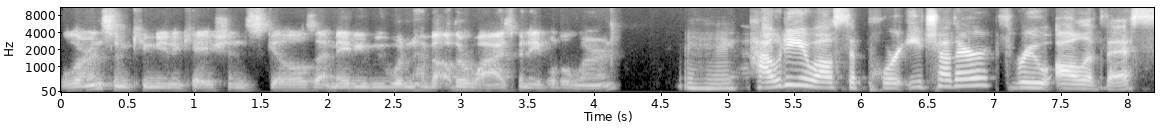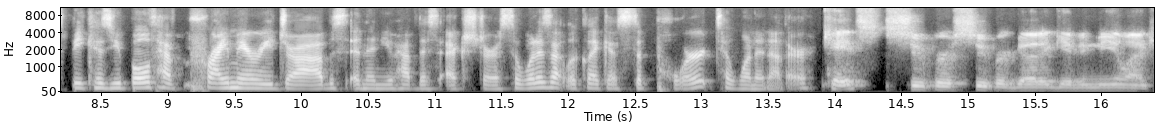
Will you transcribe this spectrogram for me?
learn some communication skills that maybe we wouldn't have otherwise been able to learn. Mhm. How do you all support each other through all of this? Because you both have primary jobs and then you have this extra. So, what does that look like as support to one another? Kate's super, super good at giving me like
